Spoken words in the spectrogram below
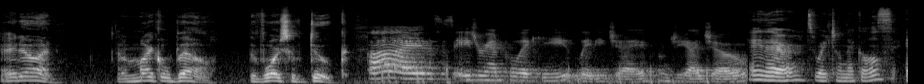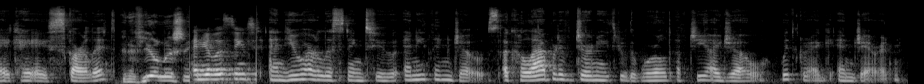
How you doing? I'm Michael Bell, the voice of Duke. Hi, this is Adrianne Palicki, Lady Jaye from G.I. Joe. Hey there, it's Rachel Nichols, aka Scarlett. And if you're listening, And you're listening to And you are listening to Anything Joe's, a collaborative journey through the world of G.I. Joe with Greg and Jaren.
